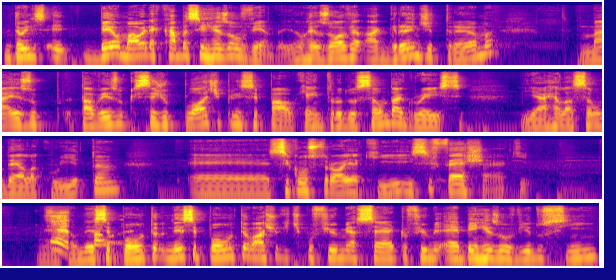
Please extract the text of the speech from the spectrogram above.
então ele, bem ou mal, ele acaba se resolvendo. Ele não resolve a grande trama, mas o, talvez o que seja o plot principal, que é a introdução da Grace e a relação dela com o Ethan, é, se constrói aqui e se fecha aqui. É, então, nesse, ponto, nesse ponto, eu acho que tipo, o filme acerta, o filme é bem resolvido, sim,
